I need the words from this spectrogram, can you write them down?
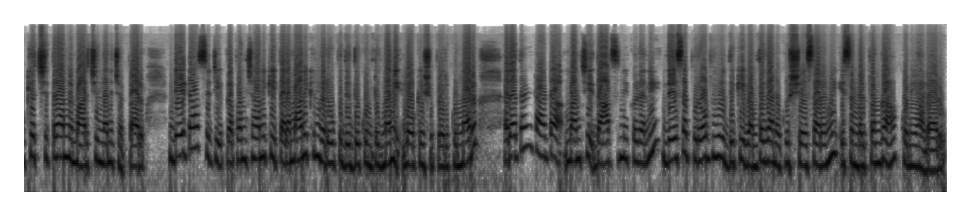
ముఖ్య చిత్రాన్ని మార్చిందని చెప్పారు. డేటా సిటీ ప్రపంచానికి తరమానికంగా రూపుదిద్దుకుంటుందని లోకేష్ పేర్కొన్నారు. రతన్ టాటా మంచి దార్శనికుడని దేశ పురోభివృద్దికి ఎంతగానో కృషి చేశారని ఈ సందర్భంగా కొనియాడారు.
